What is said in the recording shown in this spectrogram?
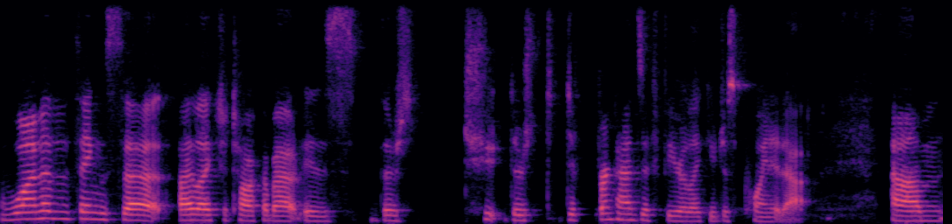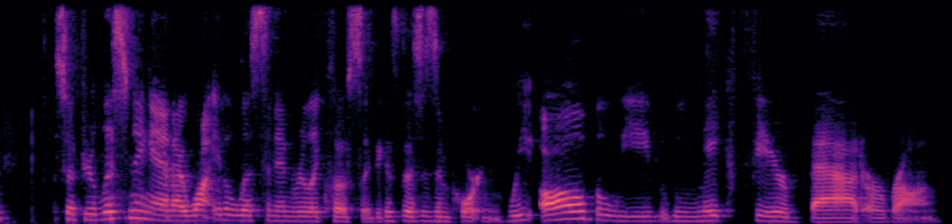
one of the things that i like to talk about is there's two there's different kinds of fear like you just pointed out. Um, so if you're listening in, I want you to listen in really closely because this is important. We all believe we make fear bad or wrong.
